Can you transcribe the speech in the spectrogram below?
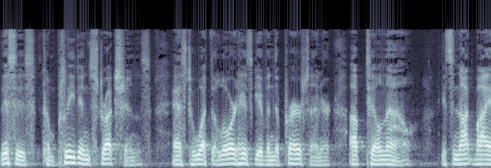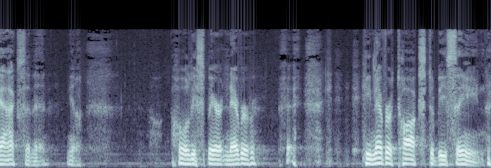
This is complete instructions as to what the Lord has given the prayer center up till now. It's not by accident, you know. Holy Spirit never he never talks to be seen.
